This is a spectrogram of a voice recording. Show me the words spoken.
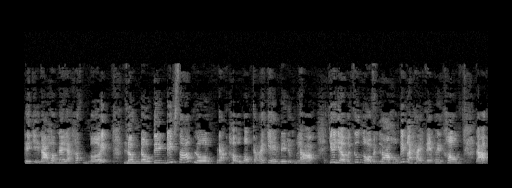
Thì chị nào hôm nay là khách mới? Lần đầu tiên biết shop luôn. Đặt thử một cái cho em đi đừng lo. Chứ giờ mình cứ ngồi mình lo không biết là hàng đẹp hay không. Đó,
